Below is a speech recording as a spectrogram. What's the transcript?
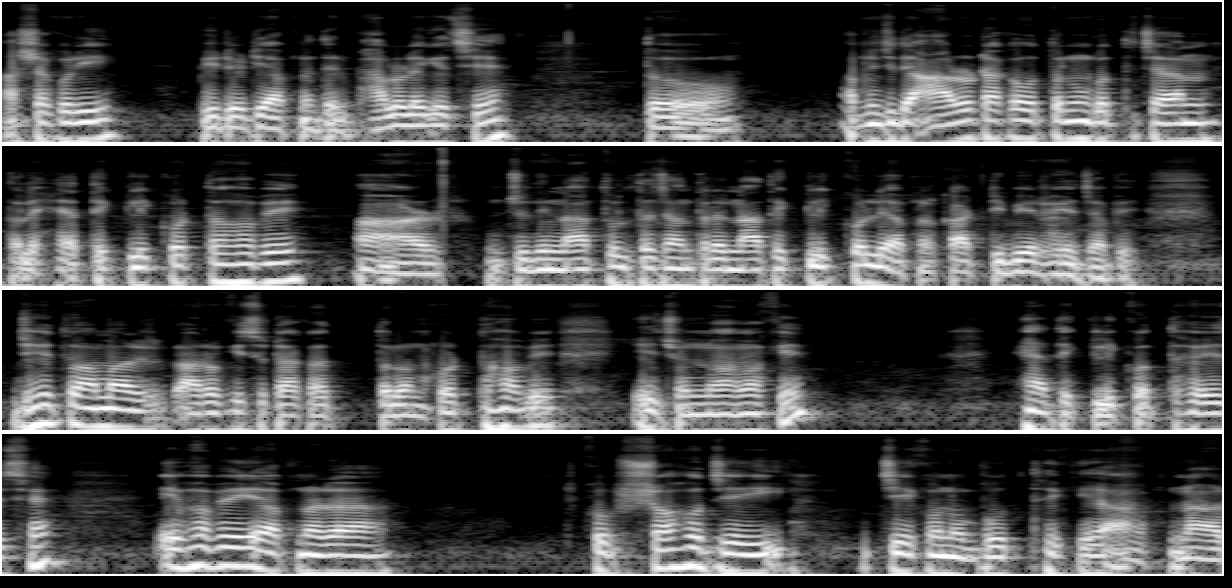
আশা করি ভিডিওটি আপনাদের ভালো লেগেছে। তো আপনি যদি আরও টাকা উত্তোলন করতে চান, তাহলে হ্যাতে ক্লিক করতে হবে। আর যদি না তুলতে চান, তাহলে নাতে ক্লিক করলে আপনার কার্ডটি বের হয়ে যাবে। যেহেতু আমার আরও কিছু টাকা উত্তোলন করতে হবে, এই জন্য আমাকে হ্যাঁতে ক্লিক করতে হয়েছে। এভাবেই আপনারা খুব সহজেই যে কোনো বুথ থেকে আপনার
